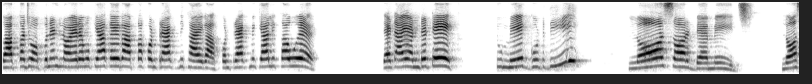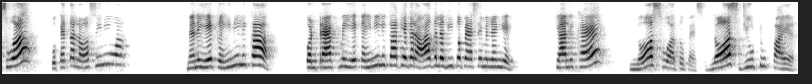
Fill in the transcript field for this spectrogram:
तो आपका जो ओपोनेंट लॉयर है, वो क्या कहेगा? आपका कॉन्ट्रैक्ट दिखाएगा। कॉन्ट्रैक्ट में क्या लिखा हुआ है? That I undertake to make good the loss और डैमेज लॉस हुआ? वो कहता लॉस ही नहीं हुआ। मैंने ये कहीं नहीं लिखा। कॉन्ट्रैक्ट में ये कहीं नहीं लिखा कि अगर आग लगी तो पैसे मिलेंगे। क्या लिखा है? लॉस हुआ तो पैसे। Loss due to fire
